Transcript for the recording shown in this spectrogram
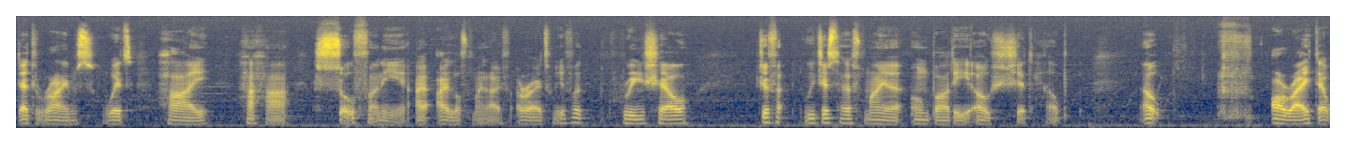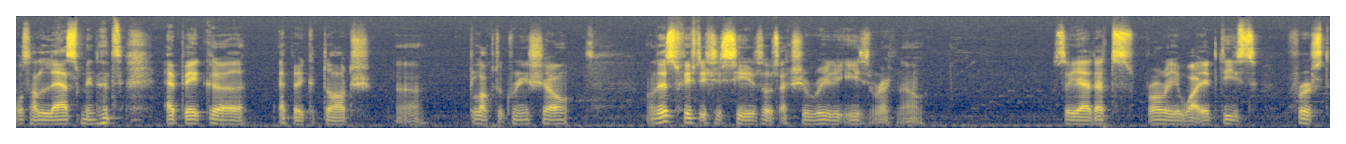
that rhymes with hi. Haha, so funny. I, I love my life. Alright, we have a green shell. We just have my uh, own body. Oh shit, help. Oh, alright, that was a last minute epic uh, epic dodge. Uh, block the green shell. Well, this 50cc, so it's actually really easy right now. So yeah, that's probably why these first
